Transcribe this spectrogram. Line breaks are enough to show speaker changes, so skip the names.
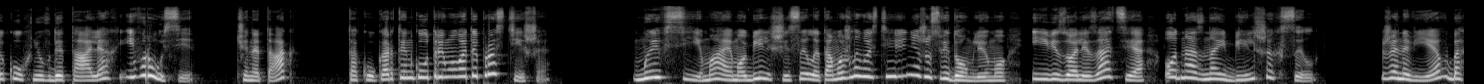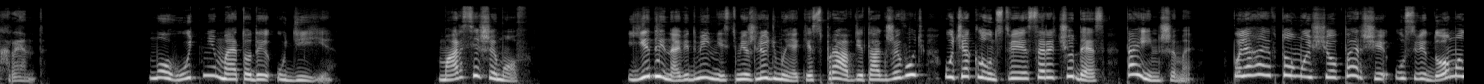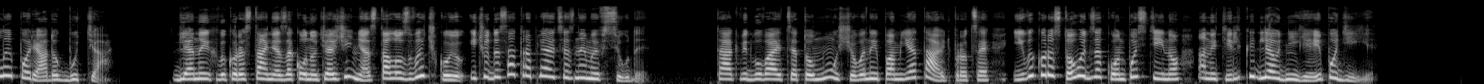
кухню в деталях і в русі. Чи не так? Таку картинку утримувати простіше. Ми всі маємо більші сили та можливості, ніж усвідомлюємо, і візуалізація одна з найбільших сил. Женев'єв Бехрент. Могутні методи у дії. Марсі Шимов. Єдина відмінність між людьми, які справді так живуть, у чаклунстві серед чудес та іншими, полягає в тому, що перші усвідомили порядок буття. Для них використання закону тяжіння стало звичкою, і чудеса трапляються з ними всюди. Так відбувається тому, що вони пам'ятають про це і використовують закон постійно, а не тільки для однієї події.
